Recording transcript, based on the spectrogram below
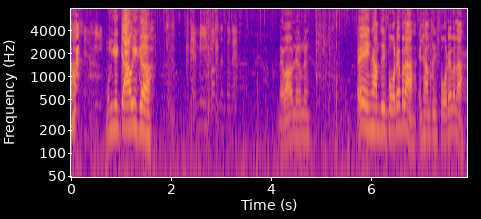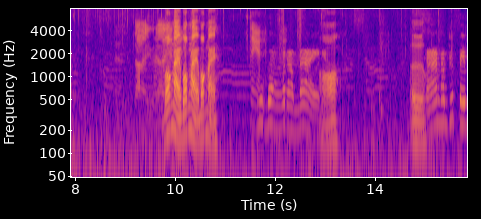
ฮะเนี่ยมีมึงยังจะเอาอีกเหรอเนี่ยมีอีกบล็อกหนึงตรงเนี้ยไหนวะเนื้อนึงเอ้ยเองทำซีโฟได้ปะล่ะเองทำซีโฟได้ปะล่ะได้อยู่ได้ บล็อกไหนบล็อกไหนบล็อกไหน นี่ไงลูกบ้องก็ทำได้อ๋อ เออ การทำชุดเต็ม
